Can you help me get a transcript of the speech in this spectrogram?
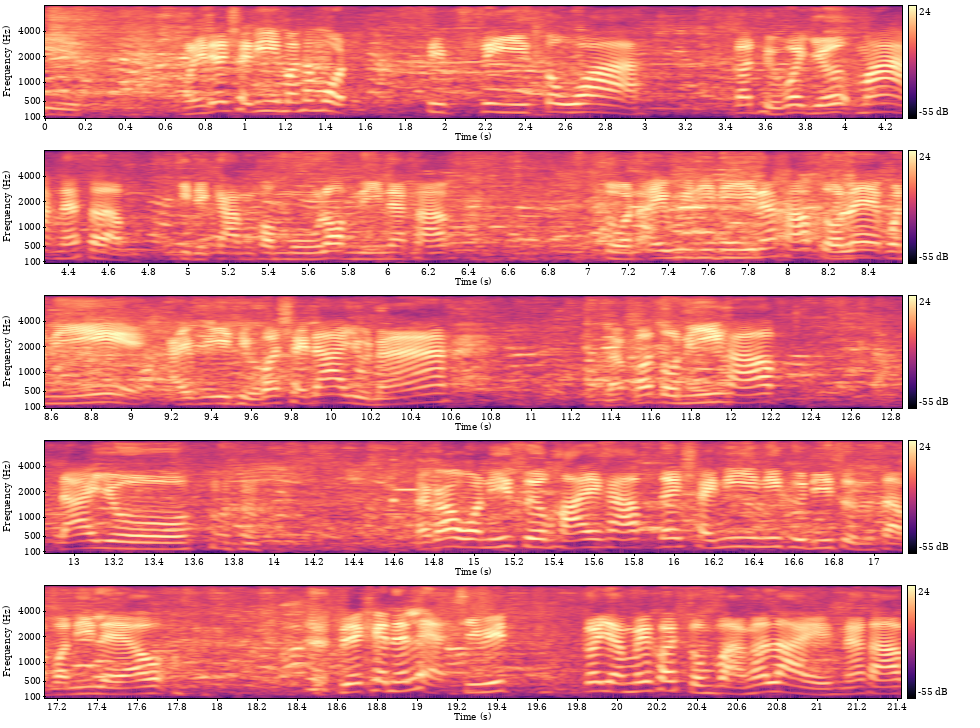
14 วันนี้ได้ใช้หนี่มาทั้งหมด 14 ตัวก็ถือว่าเยอะมากนะสำหรับกิจกรรมคอมมูรอบนี้นะครับ ส่วน IVDD นะครับ ตัวแรกวันนี้ IV ถือว่าใช้ได้อยู่นะ แล้วก็ตัวนี้ครับได้อยู่ แล้วก็วันนี้เซอร์ไพรส์ครับ ได้ใช้นี่นี่คือดีสุดสำหรับวันนี้แล้วเรียกแค่นั้นแหละชีวิตก็ยังไม่ค่อยสมหวังเท่าไหร่นะครับ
